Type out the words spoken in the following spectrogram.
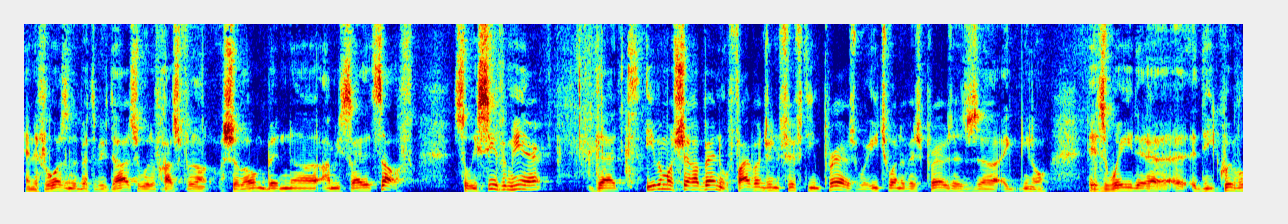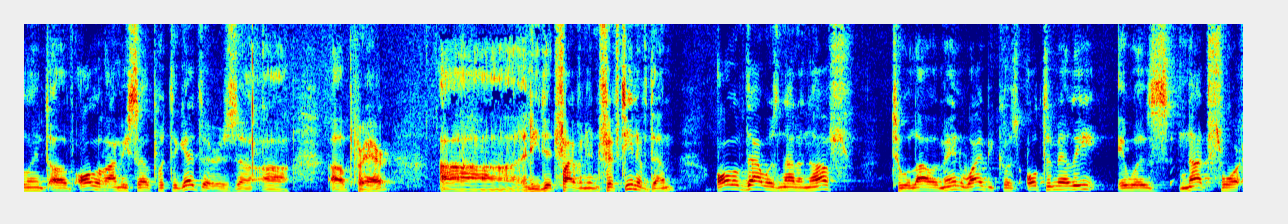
And if it wasn't the Bet HaMikdash, it would have Chas Shalom been uh, Am Yisrael itself. So we see from here that even Moshe Rabbeinu, 515 prayers, where each one of his prayers is, uh, you know, is weighed uh, the equivalent of all of Am Yisrael put together is a, uh, uh prayer, uh, and he did 515 of them. All of that was not enough to allow him in. Why? Because ultimately it was not for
